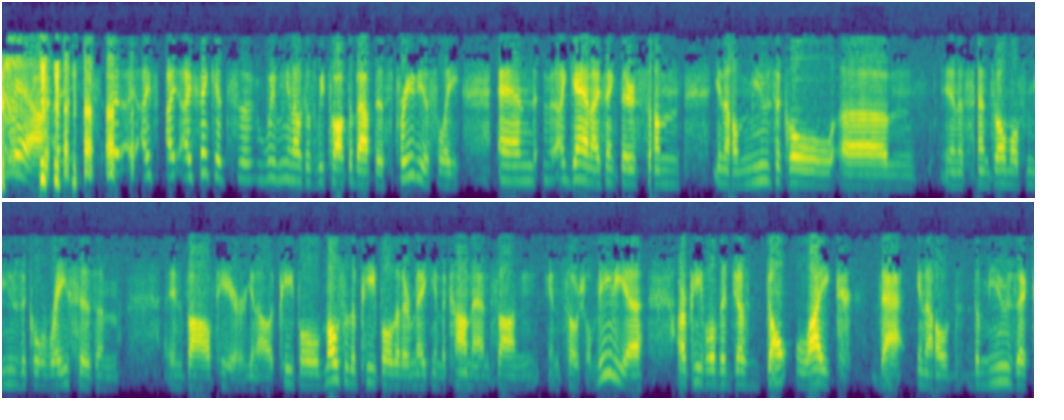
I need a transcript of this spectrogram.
Yeah, I, I, I, I think it's uh, we you know because we talked about this previously, and again I think there's some you know musical um, in a sense almost musical racism involved here. You know, people most of the people that are making the comments on in social media are people that just don't like that you know the music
